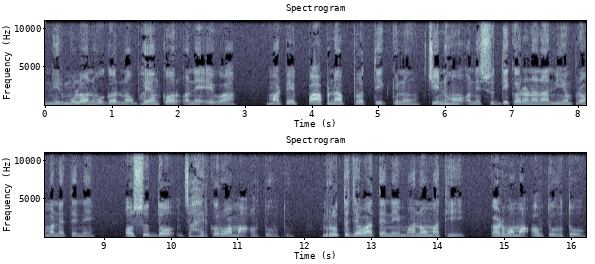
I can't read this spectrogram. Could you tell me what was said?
નિર્મૂલન વગરનો ભયંકર અને એવા માટે પાપના પ્રતીકનું ચિહ્નો અને શુદ્ધિકરણના નિયમ પ્રમાણે તેને અશુદ્ધ જાહેર કરવામાં આવતું હતું. મૃત જેવા તેને માનવમાંથી કાઢવામાં આવતું હતું,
